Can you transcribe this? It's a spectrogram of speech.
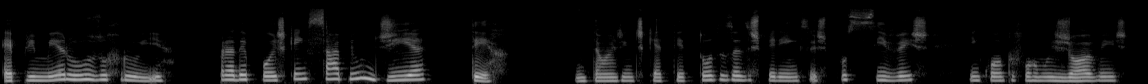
É primeiro usufruir para depois, quem sabe, um dia ter. Então a gente quer ter todas as experiências possíveis enquanto formos jovens,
